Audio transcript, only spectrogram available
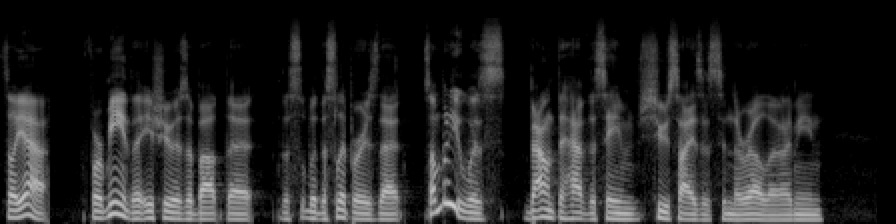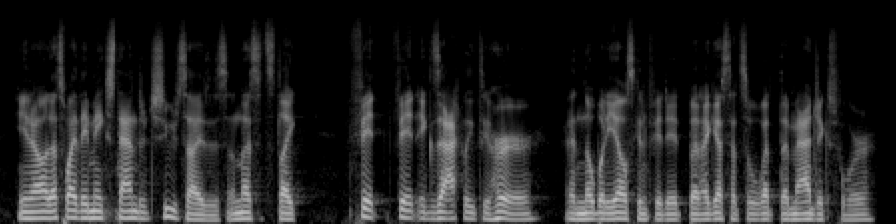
So yeah, for me the issue is about that the with the slipper is that somebody was bound to have the same shoe size as Cinderella. I mean, you know, that's why they make standard shoe sizes unless it's like fit fit exactly to her and nobody else can fit it, but I guess that's what the magic's for.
